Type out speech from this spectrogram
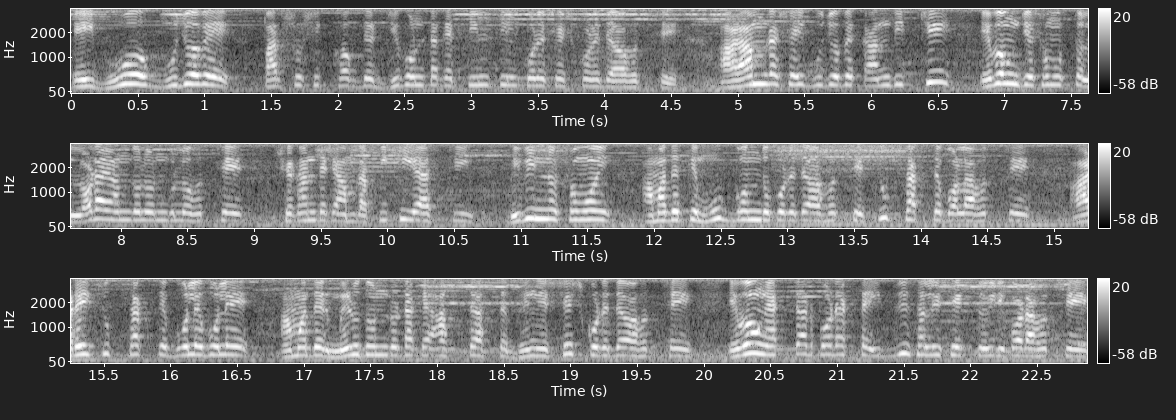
এই ভুয়ো গুজবে পার্শ্ব শিক্ষকদের জীবনটাকে তিল তিল করে শেষ করে দেওয়া হচ্ছে। আর আমরা সেই গুজবে কান দিচ্ছি এবং যে সমস্ত লড়াই আন্দোলনগুলো হচ্ছে, সেখান থেকে আমরা পিছিয়ে আসছি। বিভিন্ন সময় আমাদেরকে মুখ বন্ধ করে দেওয়া হচ্ছে, চুপ থাকতে বলা হচ্ছে। আর এই চুপ থাকতে বলে বলে আমাদের মেরুদণ্ডটাকে আস্তে আস্তে ভেঙে শেষ করে দেওয়া হচ্ছে এবং একটার পর একটা ইদ্রিস আলী শেখ তৈরি করা হচ্ছে।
